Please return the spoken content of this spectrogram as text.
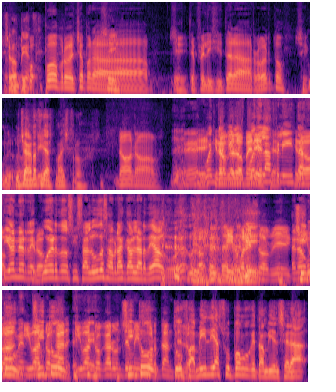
Se lo pierde. ¿Puedo aprovechar para este, felicitar a Roberto? Muchas gracias, maestro. No, no. Ten eh, en cuenta creo que, que lo después de las felicitaciones, Creo- creo- recuerdos y saludos habrá que hablar de algo. ¿eh? Sí, por Oye, eso eh, Chitu, iba, iba a tocar, iba a tocar un tema importante. Tu Lo- familia supongo que también será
